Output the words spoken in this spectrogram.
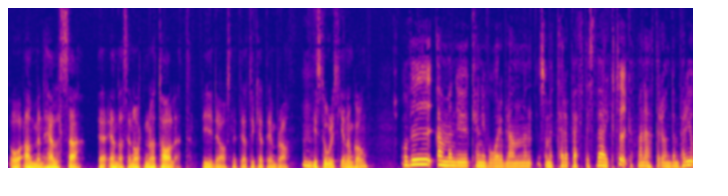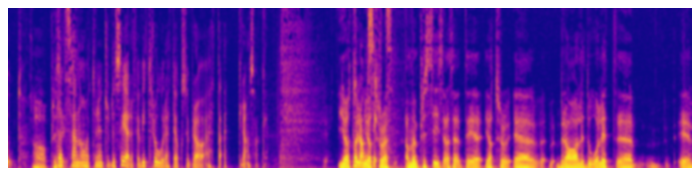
och allmän hälsa ända sedan 1800-talet i det avsnittet. Jag tycker att det är en bra Mm. historisk genomgång. Och vi använder ju karnivor ibland men som ett terapeutiskt verktyg, att man äter under en period. Ja, För att precis. sen återintroducera för vi tror att det också är bra att äta grönsaker. Jag, på lång jag sikt. tror att, ja men precis, alltså att det, jag tror, eh, bra eller dåligt eh, eh,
